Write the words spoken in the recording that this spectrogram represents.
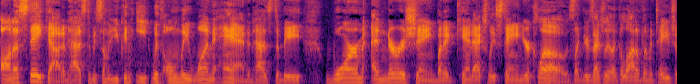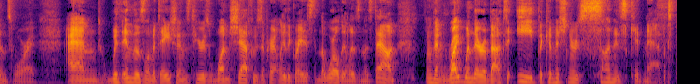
on a stakeout. It has to be something you can eat with only one hand. It has to be warm and nourishing, but it can't actually stain your clothes. Like there's actually like a lot of limitations for it. And within those limitations, here's one chef who's apparently the greatest in the world and lives in this town. And then right when they're about to eat, the commissioner's son is kidnapped.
